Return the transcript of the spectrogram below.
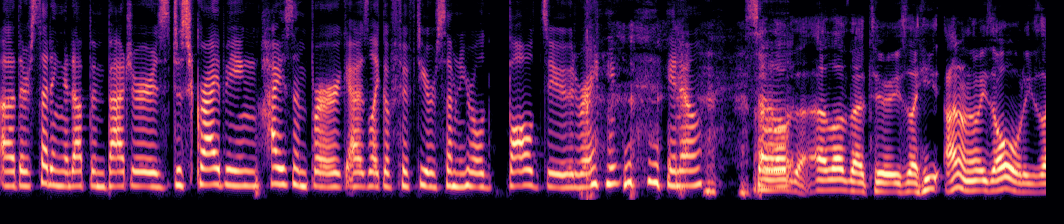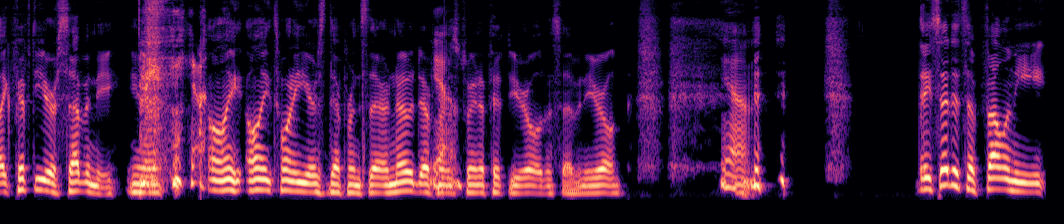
uh, they're setting it up and Badger is describing Heisenberg as like a 50 or 70 year old bald dude, right? you know? So, I love that. I love that too. He's like he. I don't know. He's old. He's like fifty or seventy. You know, yeah. only only twenty years difference there. No difference Yeah. between a fifty year old and a seventy year old. Yeah. They said it's a felony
